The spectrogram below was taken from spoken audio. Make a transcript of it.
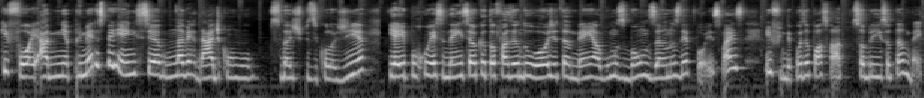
que foi a minha primeira experiência, na verdade, como estudante de psicologia, e aí por coincidência é o que eu tô fazendo hoje também, alguns bons anos depois. Mas, enfim, depois eu posso falar sobre isso também.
